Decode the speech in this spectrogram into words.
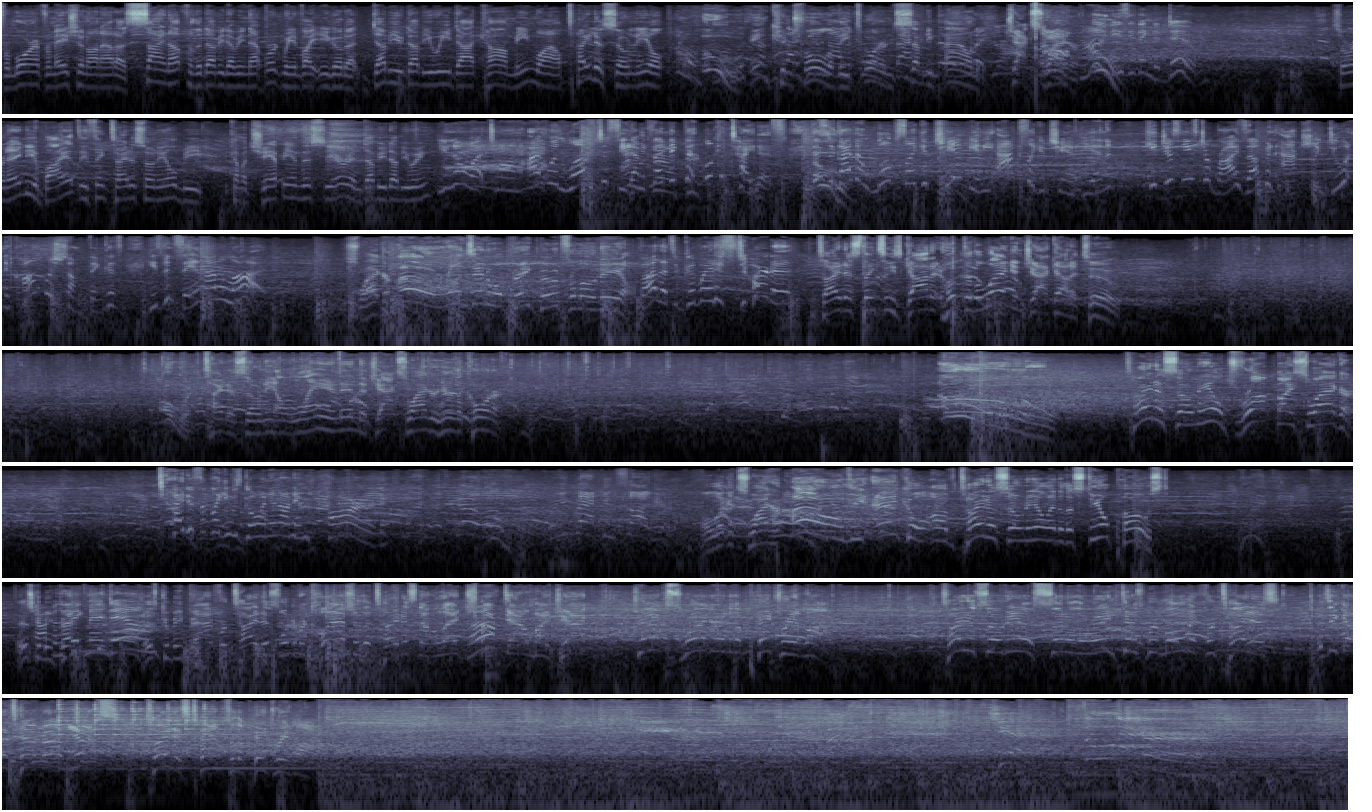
for more information on how to sign up for the WWE Network, we invite you to go to WWE.com. Meanwhile, Titus O'Neil, ooh, in control of the 270-pound Jack Swagger. Not an easy thing to do. So Renee, do you buy it? Do you think Titus O'Neil will be, become a champion this year in WWE? You know what, Tom? I would love to see that because I think that, look at Titus. This is a guy that looks like a champion. He acts like a champion. He just needs to rise up and actually do it and accomplish something because he's been saying that a lot. Swagger, oh, runs into a big boot from O'Neil. But that's a good way to start it. Titus thinks he's got it, hooked to the leg, and Jack out it too. Oh, and Titus O'Neil laying into Jack Swagger here in the corner. Titus O'Neil dropped by Swagger. Titus looked like he was going in on him hard. Oh, look at Swagger. Oh, the ankle of Titus O'Neil into the steel post. This could be bad. big man down. This could be bad for Titus. Looking for clash of the Titus. Now the leg choked down by Jack. Jack Swagger into the Patriot lock. Titus O'Neil, son of the ring. Desperate moment for Titus. Is he gonna tap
